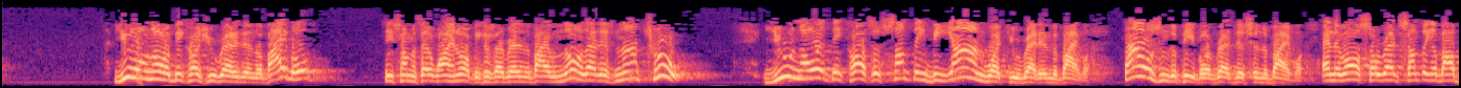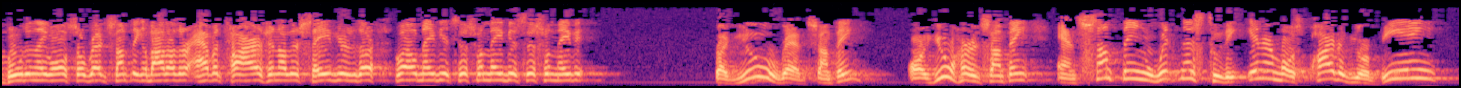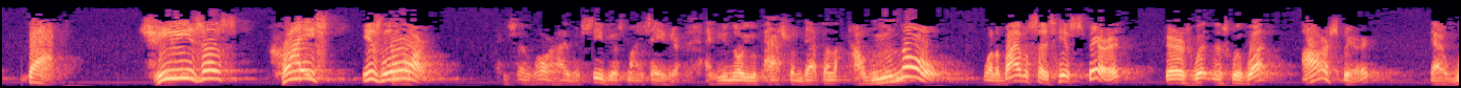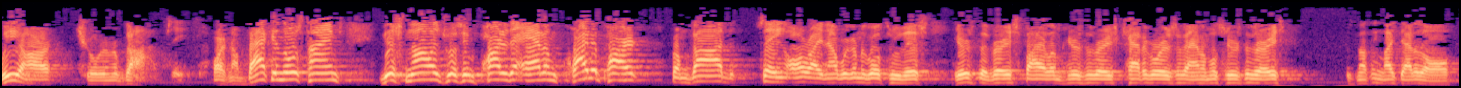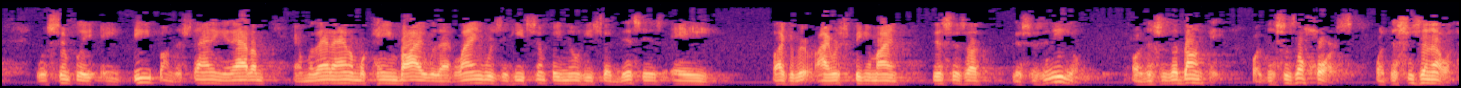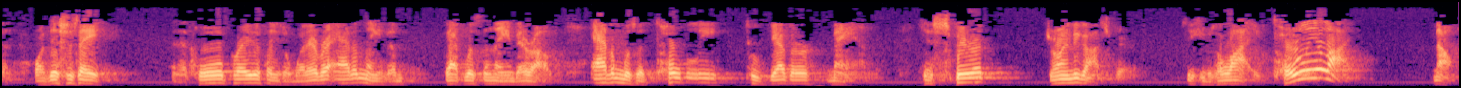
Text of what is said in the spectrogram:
You don't know it because you read it in the Bible. See, someone said, know it because I read in the Bible. No, that is not true. You know it because of something beyond what you read in the Bible. Thousands of people have read this in the Bible. And they've also read something about Buddha, and they've also read something about other avatars and other saviors. Well, maybe it's this one, maybe it's this one, maybe. But you read something, or you heard something, and something witnessed to the innermost part of your being that Jesus Christ is Lord. You say, Lord, I receive you as my Savior. And you know you pass from death and. How do you know? Well, the Bible says His Spirit bears witness with what? Our Spirit, that we are children of God. See? Alright, now back in those times, this knowledge was imparted to Adam quite apart from God saying, alright, now we're going to go through this. Here's the various phylum, here's the various categories of animals, here's the various... There's nothing like that at all was simply a deep understanding in Adam. And when that animal came by with that language that he simply knew, he said, "This is a, like I was speaking mine. This is a, this is an eagle, or this is a donkey, or this is a horse, or this is an elephant, or this is a." And that whole parade of things, and whatever Adam named them, that was the name thereof. Adam was a totally together man. His spirit joined to God's spirit. See, he was alive, totally alive. Now,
